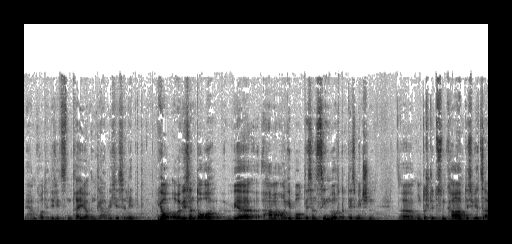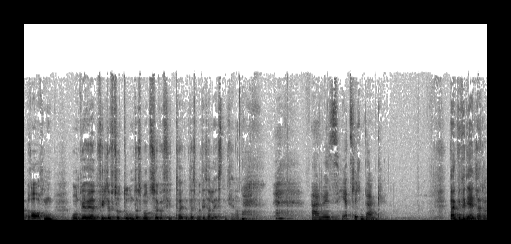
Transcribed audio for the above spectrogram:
Wir haben gerade in den letzten drei Jahren Unglaubliches erlebt. Ja, aber wir sind da. Wir haben ein Angebot, das einen Sinn macht, das Menschen äh, unterstützen kann. Das wird es auch brauchen. Und wir werden viel dafür tun, dass wir uns selber fit halten, dass wir das auch leisten können. Alois, herzlichen Dank. Danke für die Einladung.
